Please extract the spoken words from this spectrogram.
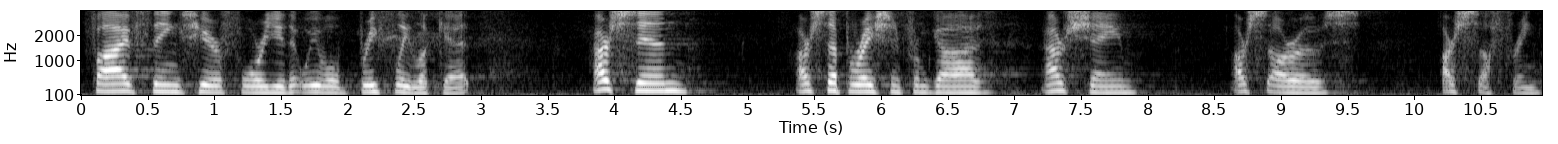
five things here for you that we will briefly look at our sin, our separation from God, our shame, our sorrows, our suffering,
